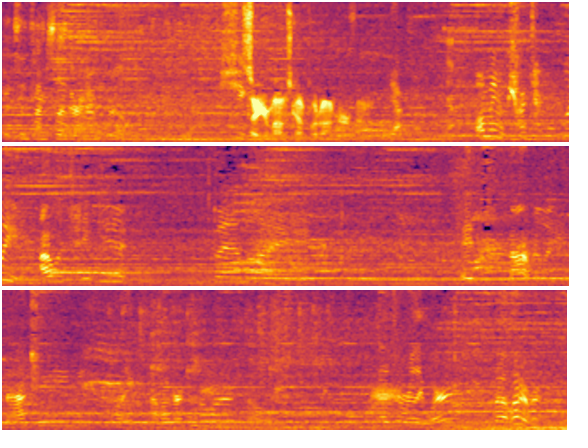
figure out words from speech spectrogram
But since I'm Slytherin, I'm thrilled. She so your mom's gonna put it on her phone. Yeah. I mean, I technically, I would take it, but like, it's not really matching. Like, I'm a Gryffindor, so it doesn't really work. But whatever.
